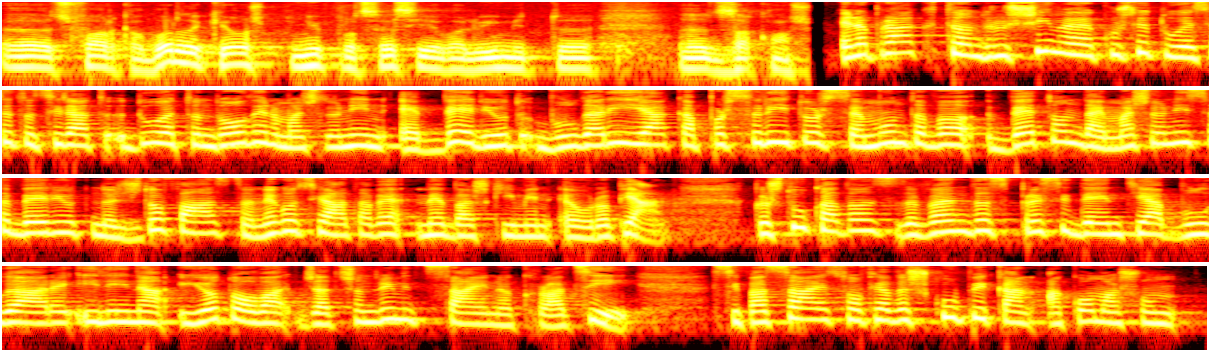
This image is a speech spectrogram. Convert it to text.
çfarë ka bërë dhe kjo është një proces i evaluimit të zakonshëm. E në prag të ndryshimeve kushtetuese të cilat duhet të ndodhin në Maqedoninë e Veriut, Bullgaria ka përsëritur se mund të vë veton ndaj Maqedonisë së Veriut në çdo fazë të negociatave me Bashkimin Europian. Kështu ka thënë zëvendës presidentja bullgare Ilina Jotova gjatë qëndrimit të saj në Kroaci. Sipas saj, Sofja dhe Shkupi kanë akoma shumë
